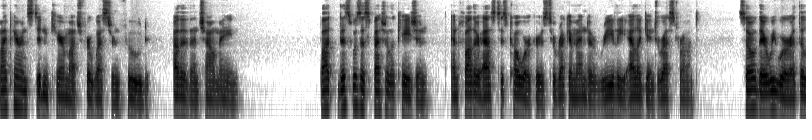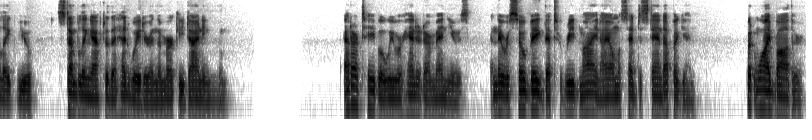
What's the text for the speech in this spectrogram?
my parents didn't care much for Western food, other than chow mein. But this was a special occasion, and father asked his coworkers to recommend a really elegant restaurant. So there we were at the Lakeview, stumbling after the head waiter in the murky dining room. At our table we were handed our menus, and they were so big that to read mine I almost had to stand up again. But why bother?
